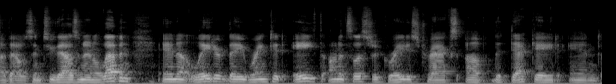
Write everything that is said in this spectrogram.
Uh, that was in 2011, and uh, later they ranked it eighth on its list of greatest tracks of the decade and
